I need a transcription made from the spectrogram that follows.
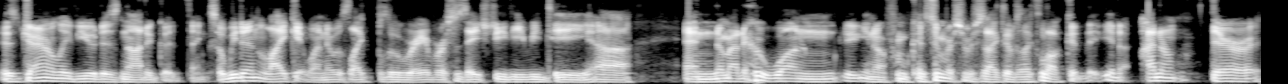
is generally viewed as not a good thing. So we didn't like it when it was like Blu-ray versus HD DVD. Uh, and no matter who won, you know, from consumers' perspective, it's like, look, you know, I don't. There are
